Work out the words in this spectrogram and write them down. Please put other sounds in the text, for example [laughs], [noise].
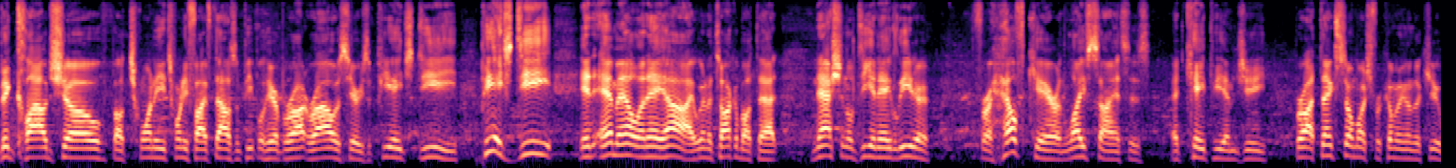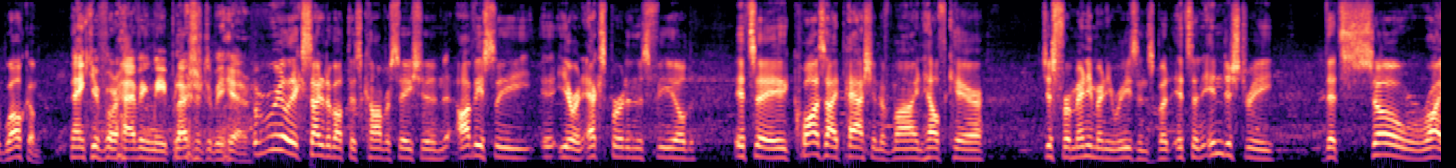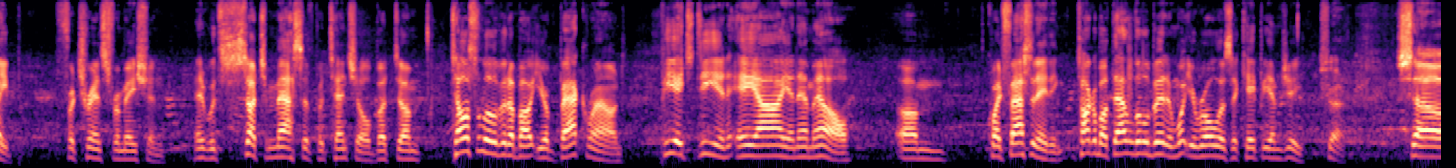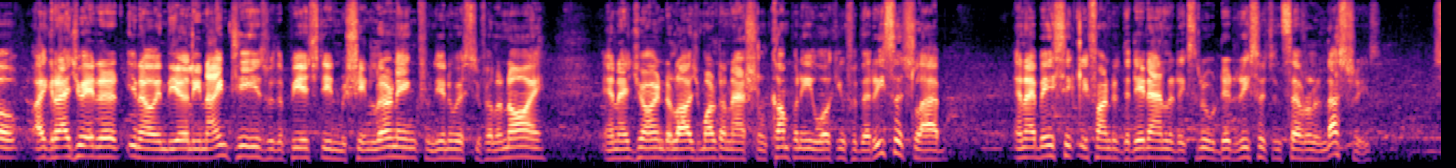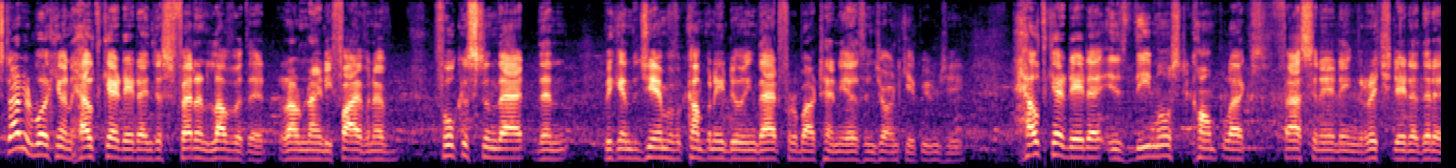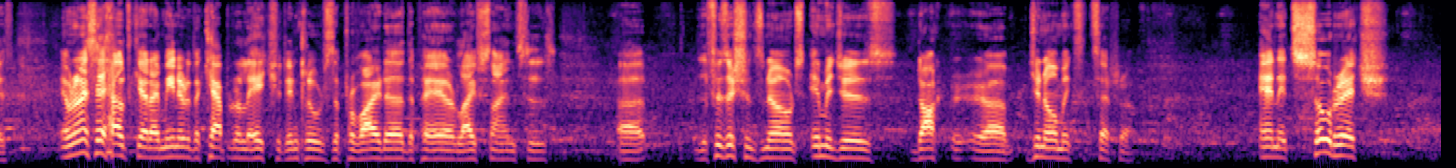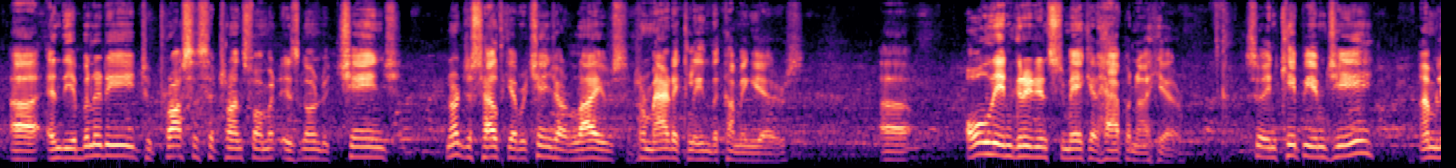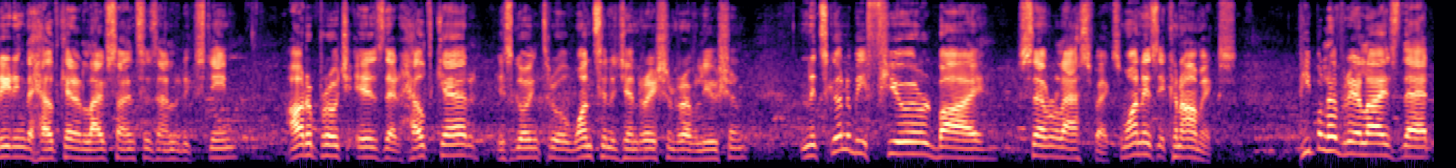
Big cloud show, about 20, 25,000 people here. Bharat Rao is here, he's a PhD, PhD in ML and AI. We're going to talk about that. National DNA leader for healthcare and life sciences at KPMG. Bharat, thanks so much for coming on theCUBE, welcome. Thank you for having me, pleasure to be here. I'm really excited about this conversation. Obviously, you're an expert in this field. It's a quasi-passion of mine, healthcare, just for many, many reasons, but it's an industry that's so ripe for transformation and with such massive potential. But um, tell us a little bit about your background. PhD in AI and ML, um, quite fascinating. Talk about that a little bit and what your role is at KPMG. Sure. So I graduated you know, in the early 90s with a PhD in machine learning from the University of Illinois, and I joined a large multinational company working for the research lab, and I basically founded the data analytics group, did research in several industries. Started working on healthcare data and just fell in love with it around 95, and I've focused on that, then became the GM of a company doing that for about 10 years and joined KPMG. Healthcare data is the most complex, fascinating, rich data there is. And when I say healthcare, I mean it with a capital H. It includes the provider, the payer, life sciences, uh, the physician's notes, images, doc, uh, genomics, etc. And it's so rich, uh, and the ability to process it, transform it, is going to change not just healthcare, but change our lives dramatically in the coming years. Uh, all the ingredients to make it happen are here. So in KPMG, I'm leading the healthcare and life sciences analytics team. Our approach is that healthcare is going through a once in a generation revolution, and it's going to be fueled by several aspects. One is economics. People have realized that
